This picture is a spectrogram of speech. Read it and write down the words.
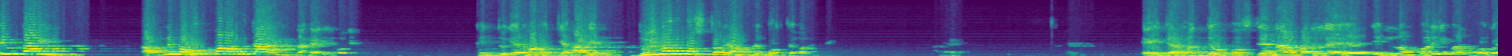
চিন্তাবিদ, আপনি বহু বড় মুজাহিদ বলেন কিন্তু এখনও জেহাদের দুই নম্বর স্তরে আপনি পড়তে পারেন এইটার মধ্যেও পৌঁছতে না পারলে তিন নম্বর ইমান হলো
